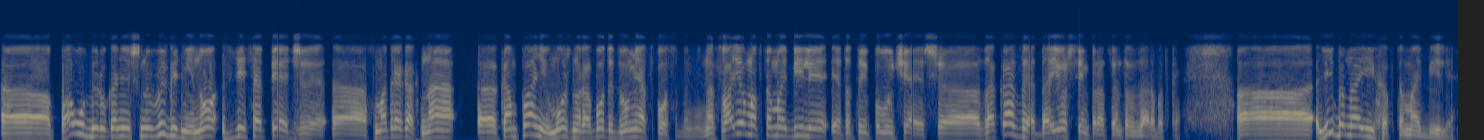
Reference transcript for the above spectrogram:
а, по Uber, конечно, выгоднее, но здесь опять же, а, смотря как, на компанию можно работать двумя способами. На своем автомобиле это ты получаешь а, заказы, отдаешь 7% заработка. А, либо на их автомобиле.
